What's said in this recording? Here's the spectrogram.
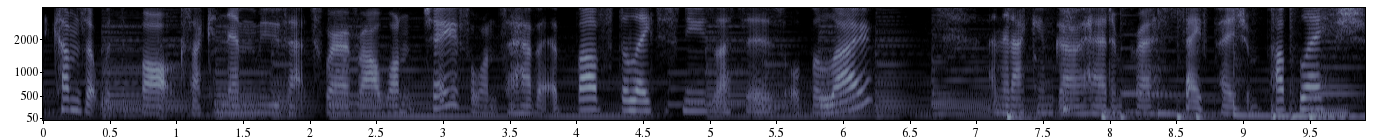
it comes up with the box. I can then move that to wherever I want to, if I want to have it above the latest newsletters or below. And then I can go ahead and press save page and publish.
